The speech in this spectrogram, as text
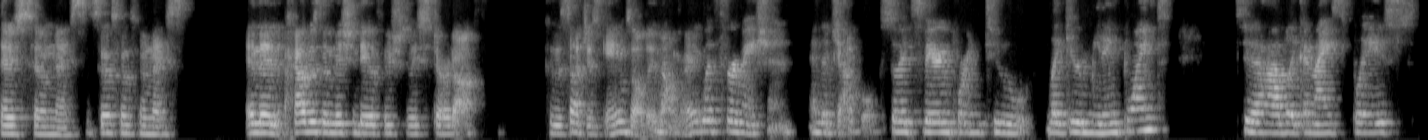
That is so nice. So, so, so nice. And then how does the mission day officially start off? Because it's not just games all day long, right? with formation and the chapel. So it's very important to like your meeting point to have like a nice place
